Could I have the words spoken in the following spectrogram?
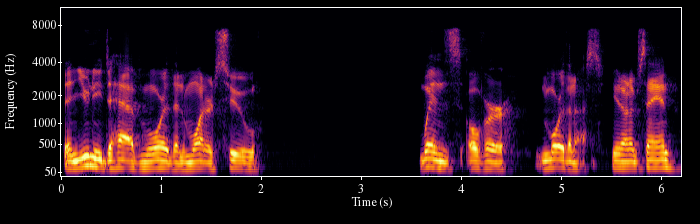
then you need to have more than one or two wins over more than us. You know what I'm saying?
